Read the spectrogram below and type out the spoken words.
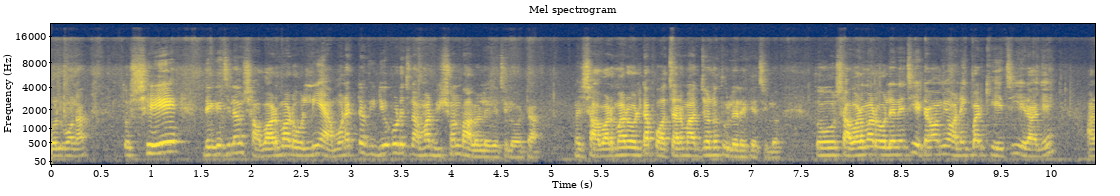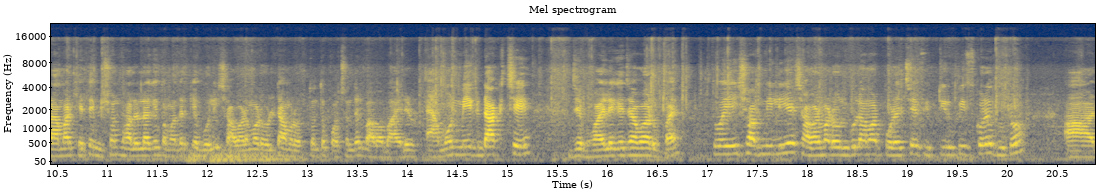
বলব না। তো সে দেখেছিলাম সাবারমা রোল নিয়ে এমন একটা ভিডিও করেছিল, আমার ভীষণ ভালো লেগেছিল ওটা। ওই সাবারমা রোলটা পচার মার জন্য তুলে রেখেছিল। তো সাবারমা রোল এনেছি, এটাও আমি অনেকবার খেয়েছি এর আগে। আর আমার খেতে ভীষণ ভালো লাগে। তোমাদেরকে বলি সাবারমা রোলটা আমার অত্যন্ত পছন্দের। বাবা বাইরের এমন মেঘ ডাকছে যে ভয় লেগে যাওয়ার উপায়। তো এই সব মিলিয়ে সাবারমা রোলগুলো আমার পড়েছে ফিফটি রুপিস করে দুটো। আর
